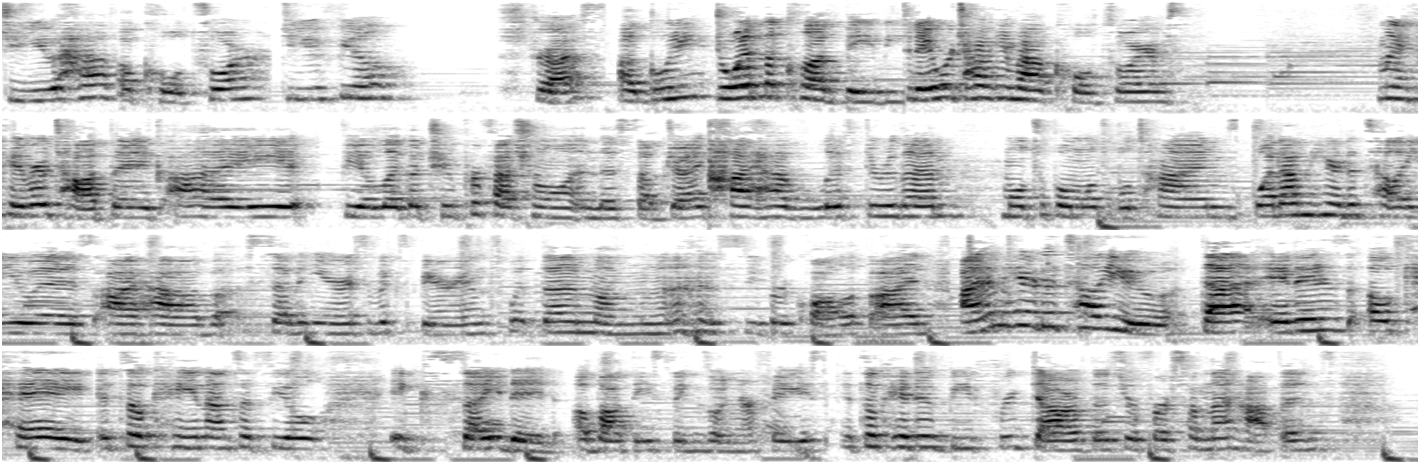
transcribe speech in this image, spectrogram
Do you have a cold sore? Do you feel stressed, ugly? Join the club, baby. Today we're talking about cold sores my favorite topic. I feel like a true professional in this subject. I have lived through them multiple, multiple times. What I'm here to tell you is I have seven years of experience with them. I'm super qualified. I'm here to tell you that it is okay. It's okay not to feel excited about these things on your face. It's okay to be freaked out if that's your first time that happens.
